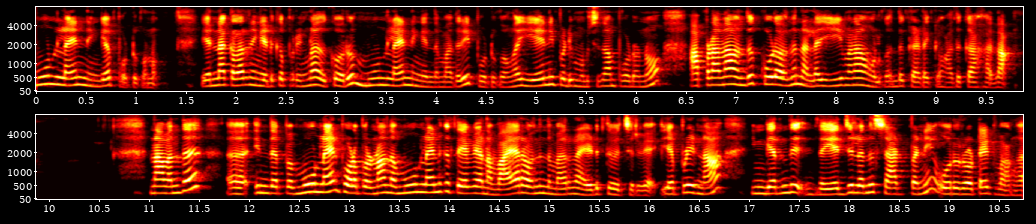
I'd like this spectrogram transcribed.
மூணு லைன் நீங்கள் போட்டுக்கணும். என்ன கலர் நீங்கள் எடுக்க போகிறீங்களோ அதுக்கு ஒரு மூணு லைன் நீங்கள் இந்த மாதிரி போட்டுக்கோங்க. ஏணிப்படி முடிச்சு தான் போடணும். அப்படின்னா தான் வந்து கூட வந்து நல்லா ஈவனாக உங்களுக்கு வந்து கிடைக்கும். அதுக்காக தான் நான் வந்து இந்த இப்போ மூணு லைன் போட போகிறேன்னா அந்த மூணு லைனுக்கு தேவையான வயரை வந்து இந்த மாதிரி நான் எடுத்து வச்சுருவேன். எப்படின்னா இங்கேருந்து இந்த எஜ்ஜிலேருந்து ஸ்டார்ட் பண்ணி ஒரு ரொட்டேட் வாங்க.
